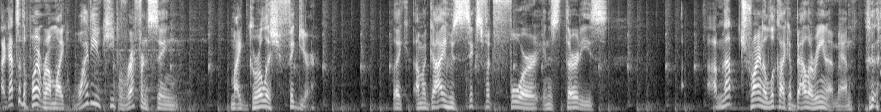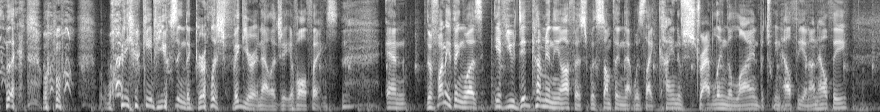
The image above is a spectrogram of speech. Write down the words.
I got to the point where I'm like, why do you keep referencing my girlish figure? Like, I'm a guy who's six foot four in his 30s. I'm not trying to look like a ballerina, man. like, why do you keep using the girlish figure analogy of all things? And the funny thing was, if you did come in the office with something that was like kind of straddling the line between healthy and unhealthy,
